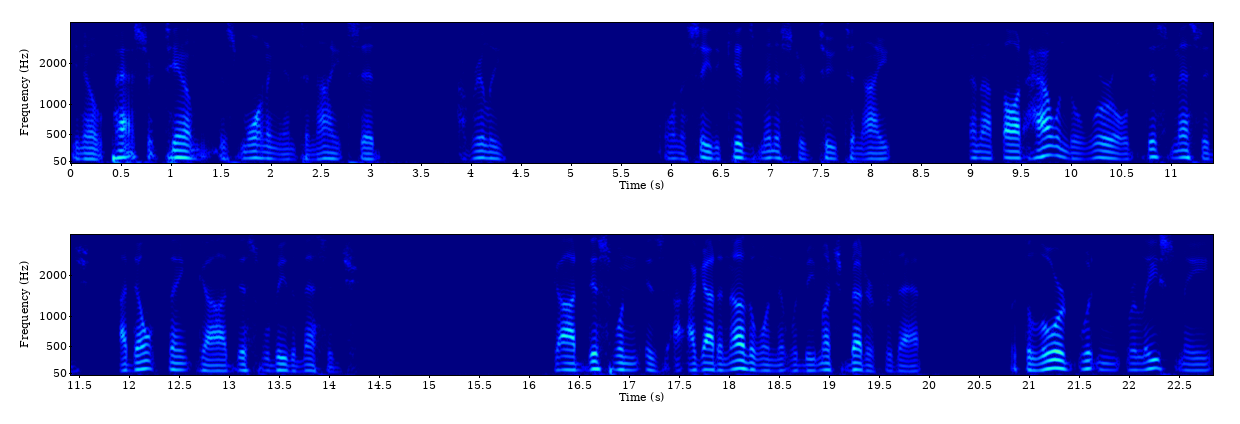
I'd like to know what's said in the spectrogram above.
You Pastor Tim this morning and tonight said, I really want to see the kids ministered to tonight. And I thought, how in the world this message, I don't think, God, this will be the message. God, this one is, I got another one that would be much better for that. But the Lord wouldn't release me,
